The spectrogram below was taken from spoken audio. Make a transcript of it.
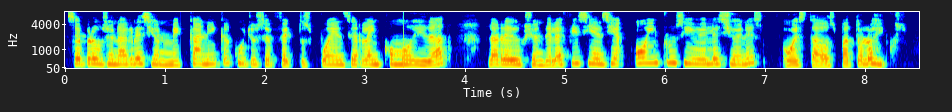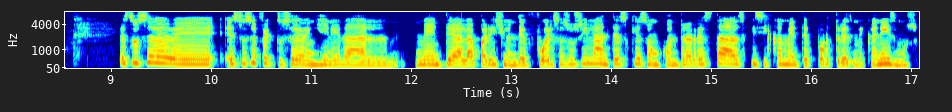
se produce una agresión mecánica cuyos efectos pueden ser la incomodidad, la reducción de la eficiencia o inclusive lesiones o estados patológicos. se estos efectos se deben generalmente a la aparición de fuerzas oscilantes que son contrarrestadas físicamente por tres mecanismos.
